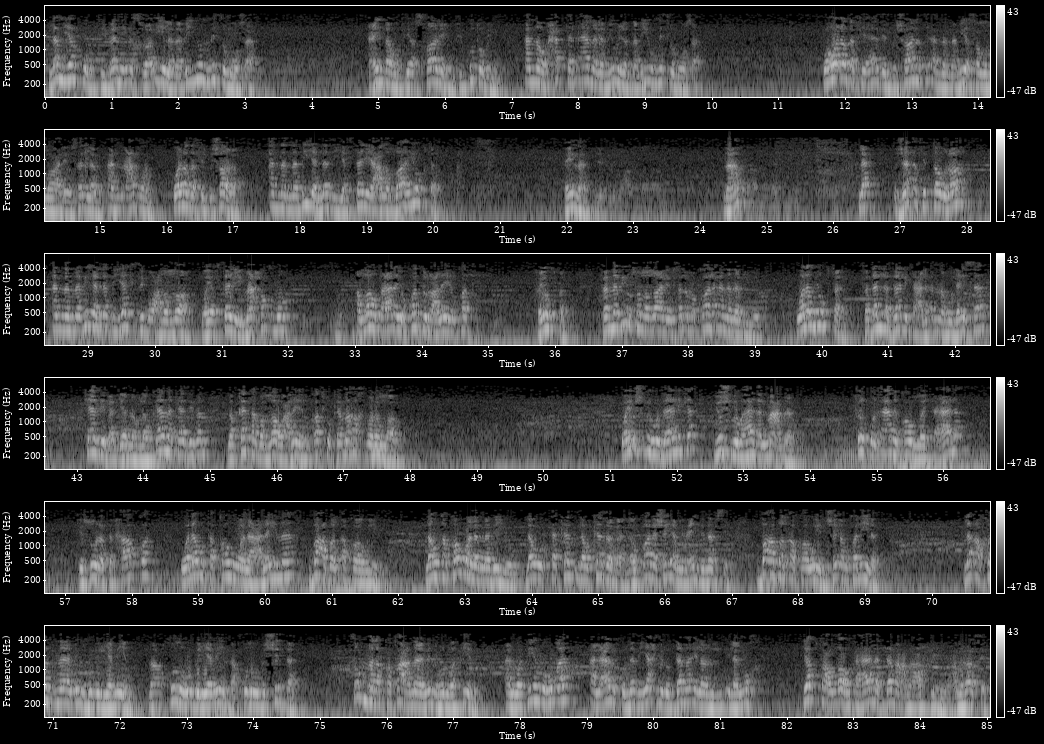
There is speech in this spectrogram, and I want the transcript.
لم يكن في بني إسرائيل نبي مثل موسى. عندهم في أسفارهم في كتبهم أنه حتى الآن لم يوجد نبي مثل موسى. وورد في هذه البشارة أن النبي صلى الله عليه وسلم أن عفوا ورد في البشارة أن النبي الذي يفتري على الله يقتل. فهمنا نعم. لا جاء في التوراة أن النبي الذي يكذب على الله ويفتري ما حكمه؟ الله تعالى يقدر عليه القتل فيقتل. فالنبي صلى الله عليه وسلم قال أنا نبي ولم يقتل فدل ذلك على أنه ليس كاذبا لأنه لو كان كاذبا لكتب الله عليه القتل كما أخبر الله. ويشبه ذلك يشبه هذا المعنى في القرآن قول الله تعالى في سورة الحاقة ولو تقول علينا بعض الأقاويل لو تقول النبي لو, لو كذب لو قال شيئا من عند نفسه بعض الأقاويل شيئا قليلا. لأخذنا منه باليمين نأخذه باليمين نأخذه بالشدة. ثم لقطعنا منه الوتين. الوتين هو العلق الذي يحمل الدم إلى المخ. يقطع الله تعالى الدم عن عقله عن رأسه.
